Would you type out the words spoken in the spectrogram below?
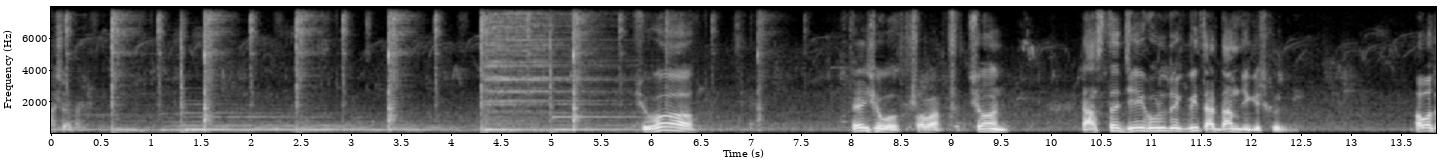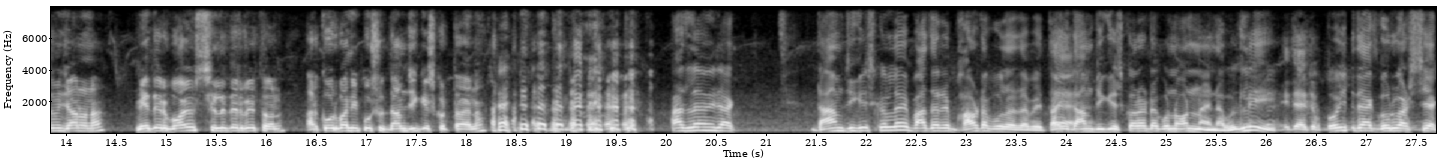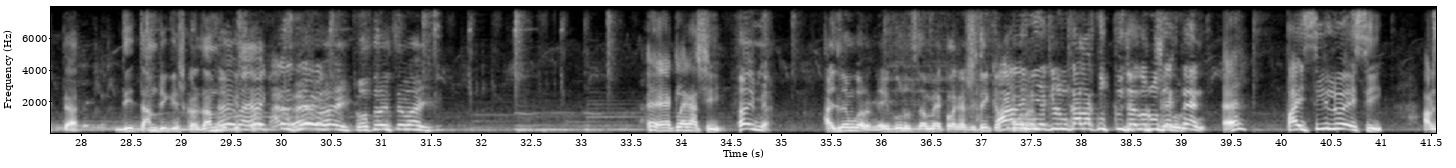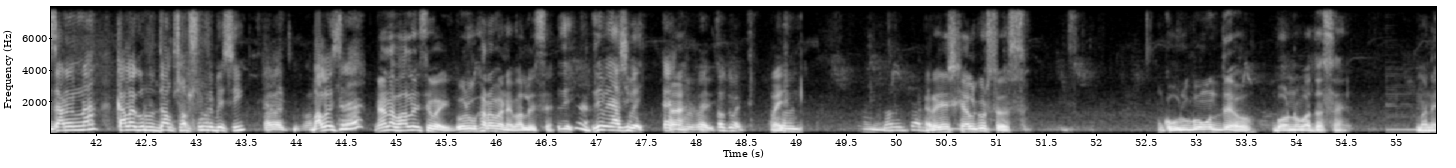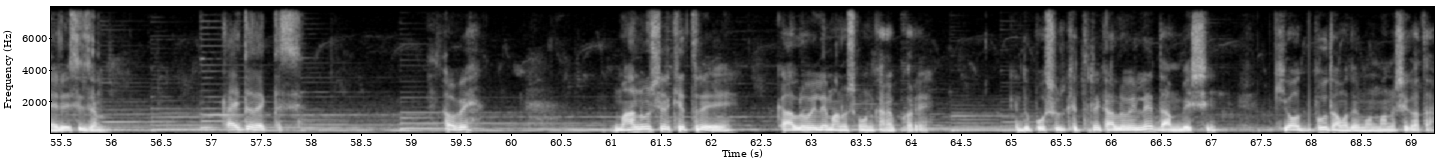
আসেন শুভ? এই শুভ। বাবা। শোন রাস্তায় যে গরু দেখবি তার দাম জিজ্ঞেস করবি। বাবা তুমি জানো না মেয়েদের বয়স ছেলেদের বেতন আর কোরবানির পশুর দাম জিজ্ঞেস করতে হয় না? পাজলামি রাখ। দাম জিজ্ঞেস করলে বাজারে ভাওটা বোঝা যাবে তাই দাম জিজ্ঞেস করাটা কোনো অন্যায় না বুঝলি? ওই দেখ গরু আসছে একটা। দাম জিজ্ঞেস কর দাম জিজ্ঞেস কর। ভাই কত হয়েছে ভাই? এক লাখ আশি। এই মিয়া করেন এই গরুর দাম এক লাখ আশি। দেখে আরে মিয়া কিরম কালা কুচকুচা গরু দেখতেন? হ্যাঁ? পাইছি আর জানেন না কালা গরুর দাম সবসময় বেশি। ভালো হয়েছে না? না না ভালো হয়েছে ভাই গরু খারাপ হয় না ভালো হয়েছে জি জি ভাই আসি ভাই। হ্যাঁ। ভাই। একটা জিনিস খেয়াল করছিস? গরুগো মধ্যেও বর্ণবাদ আছে মানে রেসিজম তাই তো দেখতেছি। তবে মানুষের ক্ষেত্রে কালো হইলে মানুষ মন খারাপ করে, কিন্তু পশুর ক্ষেত্রে কালো হইলে দাম বেশি। কি অদ্ভুত আমাদের মন মানসিকতা।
